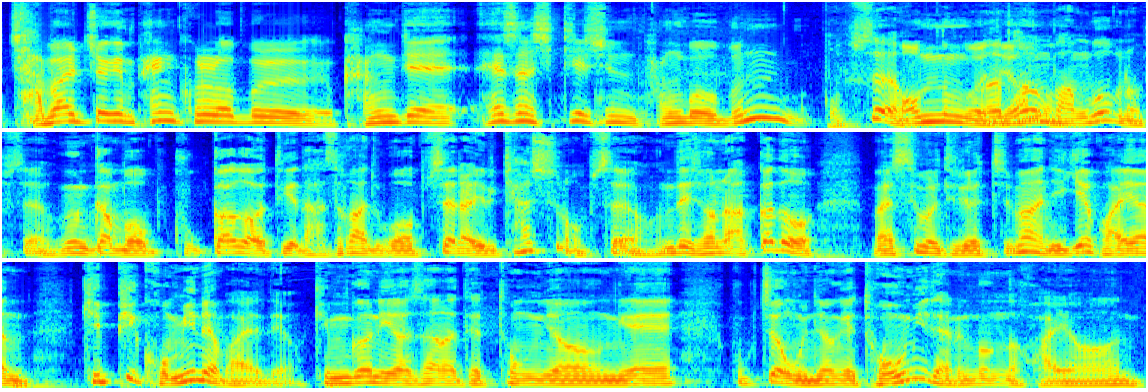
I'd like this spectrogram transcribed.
네. 자발적인 팬클럽을 강제 해산시킬 수 있는 방법은 없어요. 없는 거죠? 어, 방, 방법은 없어요. 그러니까 뭐 국가가 어떻게 나서가지고 없애라 이렇게 할 수는 없어요. 근데 저는 아까도 말씀을 드렸지만 이게 과연 깊이 고민해 봐야 돼요. 김건희 여사나 대통령의 국정 운영에 도움이 되는 건가 과연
